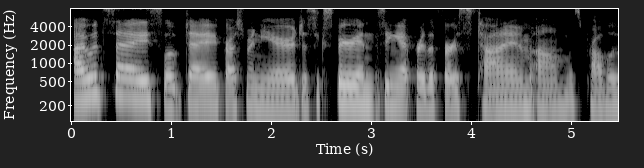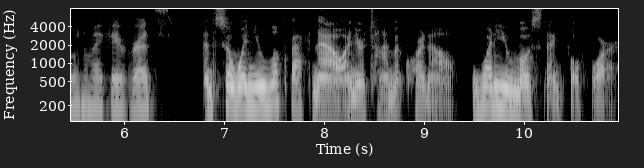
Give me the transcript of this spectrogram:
I would say slope day freshman year, just experiencing it for the first time, um, was probably one of my favorites. And so, when you look back now on your time at Cornell, what are you most thankful for?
